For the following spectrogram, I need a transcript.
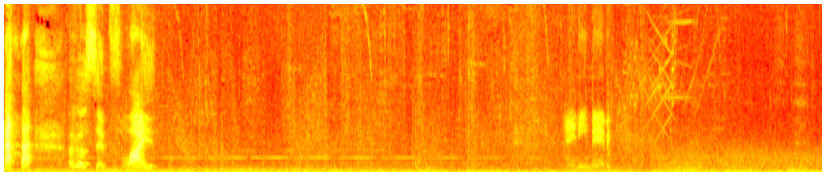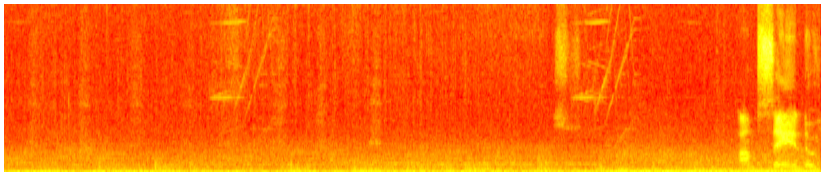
I got sent flying. Any maybe. I'm saying though, you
